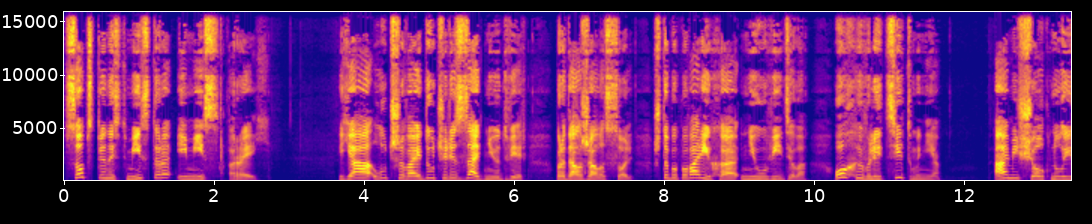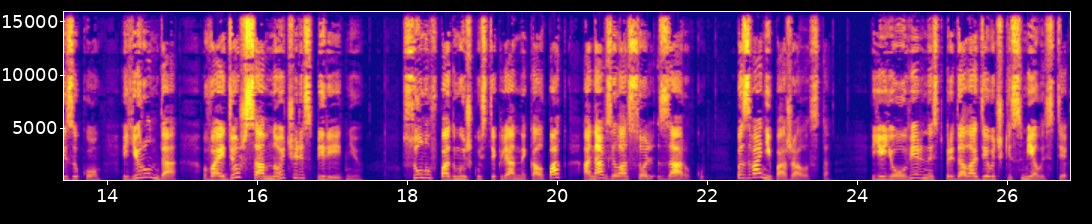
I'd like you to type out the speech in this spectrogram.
собственность мистера и мисс Рэй. «Я лучше войду через заднюю дверь», — продолжала Соль, «чтобы повариха не увидела. Ох, и влетит мне!» Ами щелкнула языком. «Ерунда! Войдешь со мной через переднюю». Сунув под мышку стеклянный колпак, она взяла Соль за руку. «Позвони, пожалуйста». Ее уверенность придала девочке смелости.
